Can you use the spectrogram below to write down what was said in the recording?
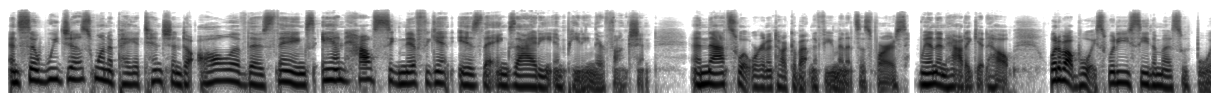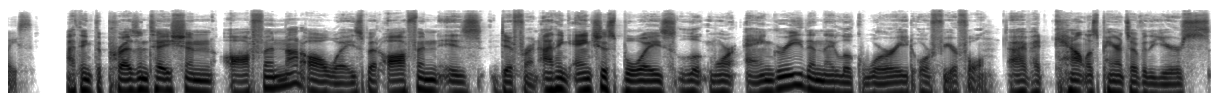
And so we just want to pay attention to all of those things and how significant is the anxiety impeding their function. And that's what we're going to talk about in a few minutes as far as when and how to get help. What about boys? What do you see the most with boys? I think the presentation often, not always, but often is different. I think anxious boys look more angry than they look worried or fearful. I've had countless parents over the years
